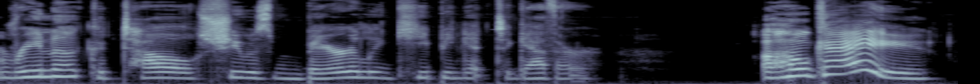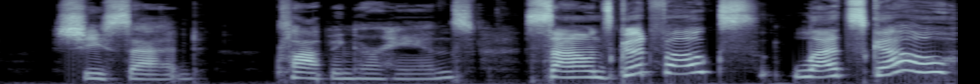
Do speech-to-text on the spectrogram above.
Rena could tell she was barely keeping it together. Okay, she said, clapping her hands. Sounds good, folks. Let's go.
